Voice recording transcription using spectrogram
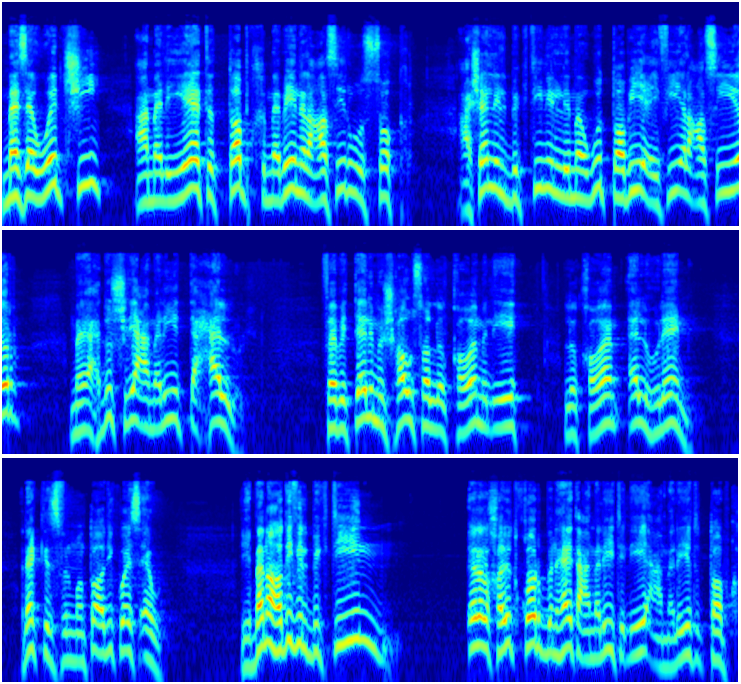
ما ازودش عمليات الطبخ ما بين العصير والسكر. عشان البكتين اللي موجود طبيعي في العصير ما يحدثش ليه عملية تحلل. فبالتالي مش هوصل للقوام الإيه؟ للقوام الهلامي ركز في المنطقة دي كويس قوي. يبقى أنا هضيف البكتين إلى الخليط قرب نهاية عملية الإيه؟ عملية الطبخ.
